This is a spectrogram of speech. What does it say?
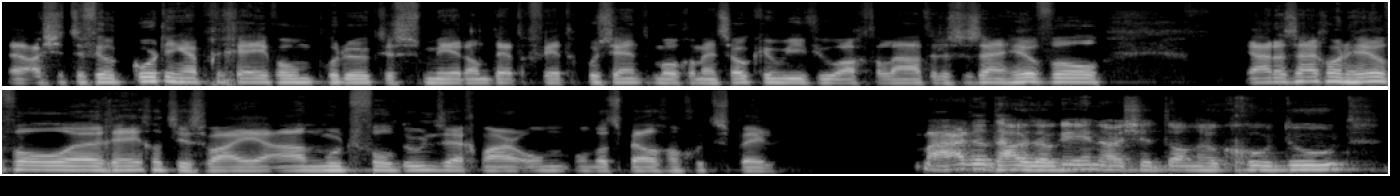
Uh, als je te veel korting hebt gegeven op een product, dus meer dan 30, 40 procent, mogen mensen ook een review achterlaten. Dus er zijn heel veel, ja, er zijn gewoon heel veel uh, regeltjes waar je aan moet voldoen, zeg maar, om, om dat spel gewoon goed te spelen. Maar dat houdt ook in, als je het dan ook goed doet,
